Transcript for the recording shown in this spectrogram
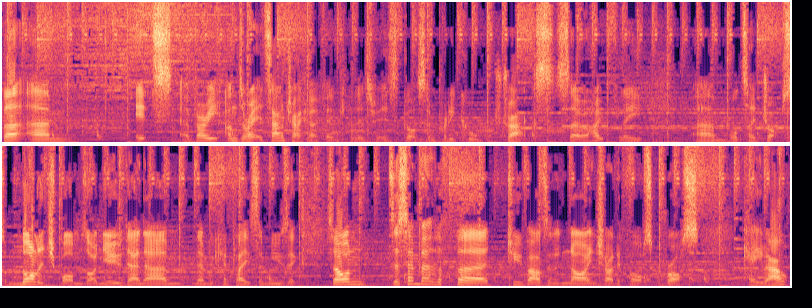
but um, it's a very underrated soundtrack, I think, and it's, it's got some pretty cool tracks. So hopefully, um, once I drop some knowledge bombs on you, then um, then we can play some music. So on December the third, two thousand and nine, Shining Force Cross came out.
